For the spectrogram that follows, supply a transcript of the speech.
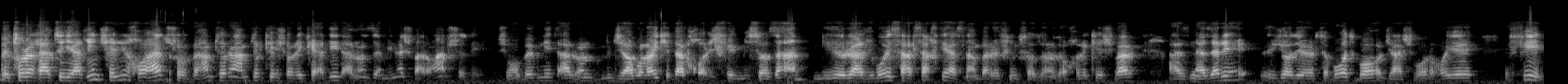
به طور قطع یقین چنین خواهد شد و همطور همطور که اشاره کردید الان زمینش فراهم شده. شما ببینید الان جوانایی که در خارج فیلم می‌سازن های سرسختی هستن برای فیلم سازان داخل کشور از نظر ایجاد ارتباط با جشنواره های فیلم.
